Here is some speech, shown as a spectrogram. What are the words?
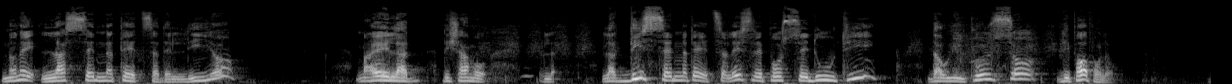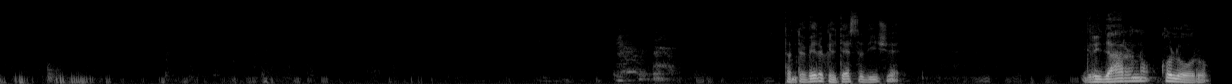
non è l'assennatezza dell'io, ma è la, diciamo, la, la dissennatezza, l'essere posseduti da un impulso di popolo. Tanto è vero che il testo dice, gridarono coloro,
